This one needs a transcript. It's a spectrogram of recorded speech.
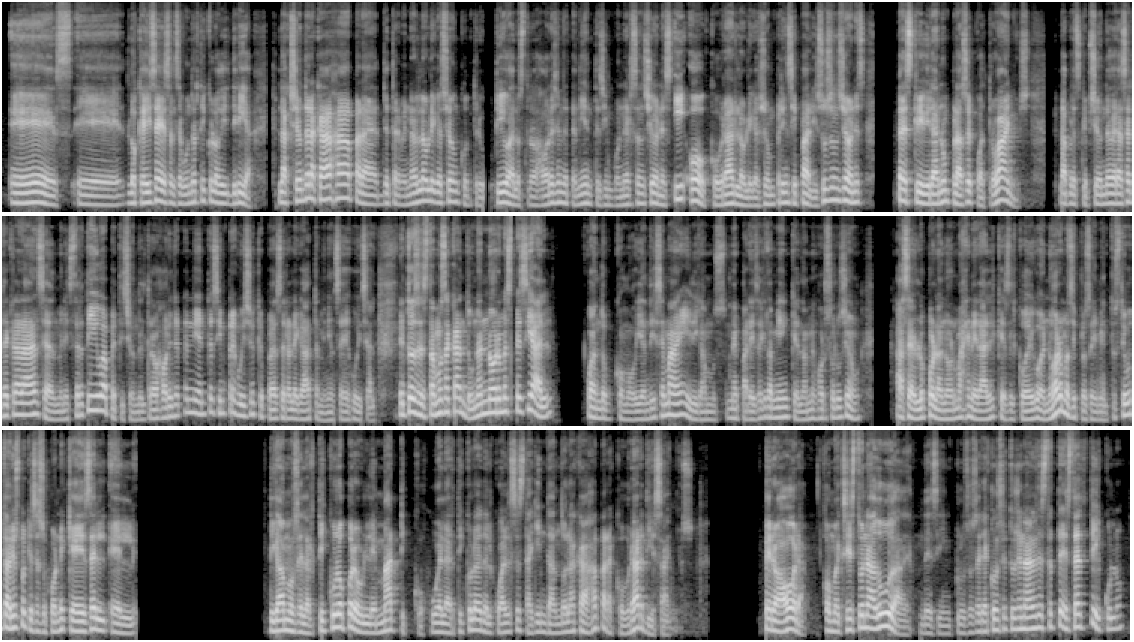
es, eh, lo que dice es, el segundo artículo di- diría, la acción de la caja para determinar la obligación contributiva de los trabajadores independientes, imponer sanciones y o cobrar la obligación principal y sus sanciones, prescribirá en un plazo de cuatro años. La prescripción deberá ser declarada en sede administrativa, a petición del trabajador independiente, sin prejuicio que pueda ser alegada también en sede judicial. Entonces, estamos sacando una norma especial, cuando, como bien dice May, y digamos, me parece que también que es la mejor solución, hacerlo por la norma general, que es el Código de Normas y Procedimientos Tributarios, porque se supone que es el, el digamos, el artículo problemático o el artículo desde el cual se está guindando la caja para cobrar 10 años. Pero ahora, como existe una duda de, de si incluso sería constitucional este, este artículo,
